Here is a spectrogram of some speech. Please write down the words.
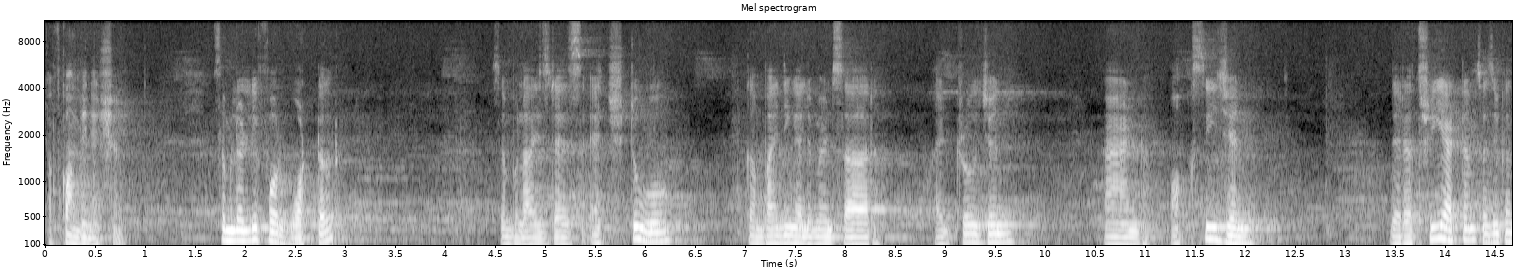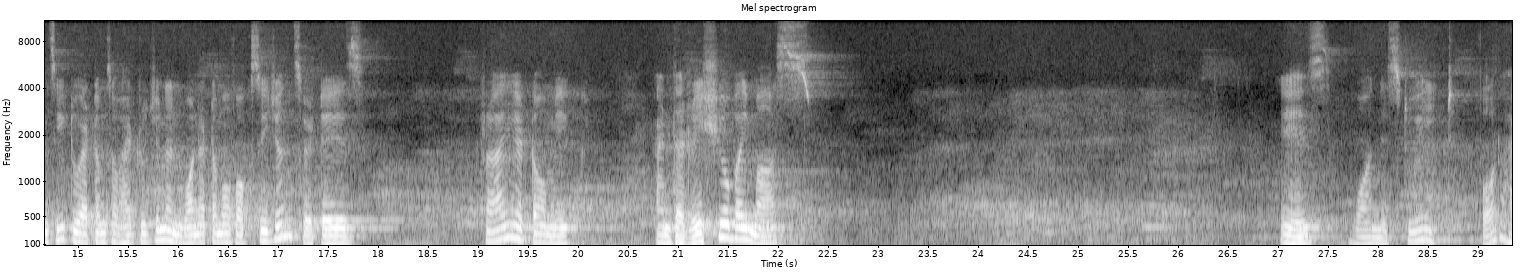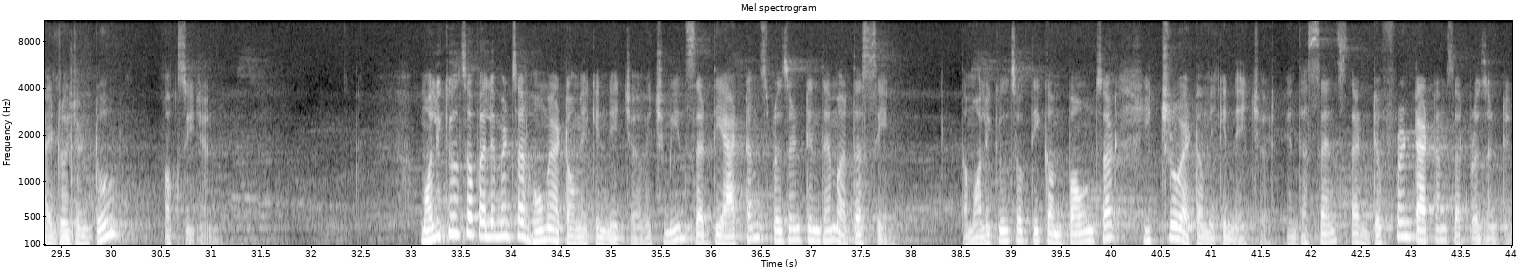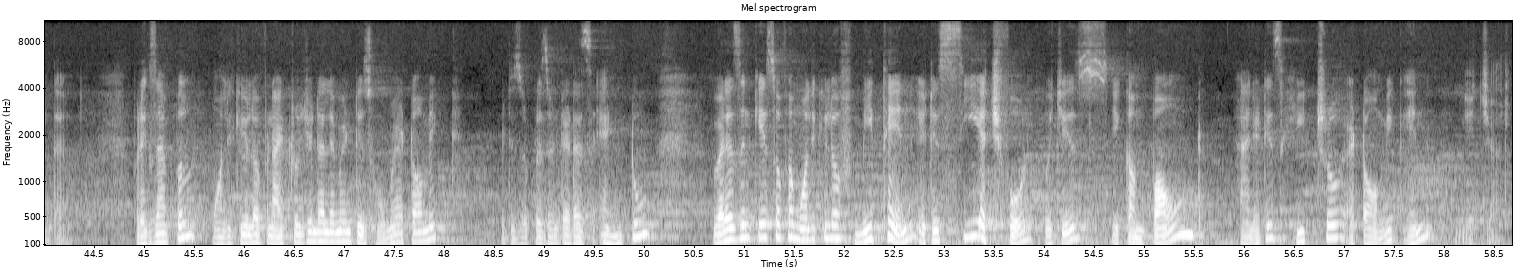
of combination. Similarly for water symbolized as H2O combining elements are hydrogen and oxygen there are three atoms as you can see two atoms of hydrogen and one atom of oxygen so it is triatomic and the ratio by mass is 1 is to 8 for hydrogen to oxygen. Molecules of elements are homoatomic in nature which means that the atoms present in them are the same. The molecules of the compounds are heteroatomic in nature in the sense that different atoms are present in them. For example, molecule of nitrogen element is homoatomic, it is represented as N2 whereas in case of a molecule of methane it is CH4 which is a compound and it is heteroatomic in nature.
